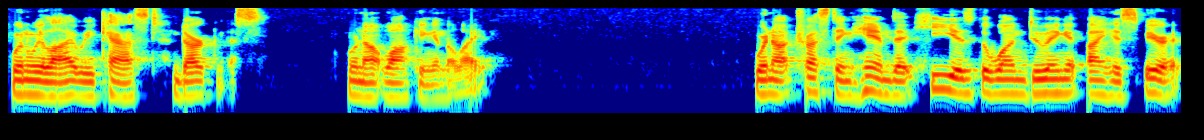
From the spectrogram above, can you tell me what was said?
When we lie, we cast darkness. We're not walking in the light. We're not trusting Him that He is the one doing it by His Spirit,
